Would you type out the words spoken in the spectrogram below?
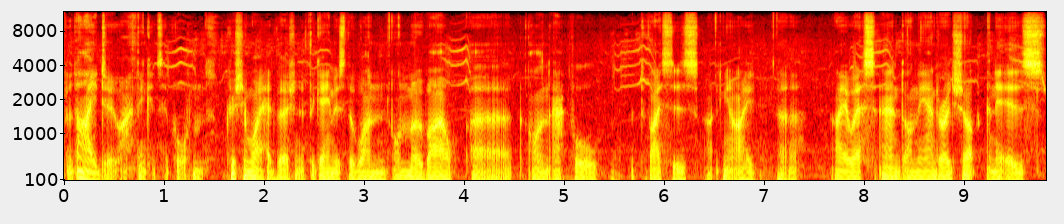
but I do. I think it's important. Christian Whitehead version of the game is the one on mobile, uh, on Apple devices, uh, you know, I, uh, iOS and on the Android shop, and it is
